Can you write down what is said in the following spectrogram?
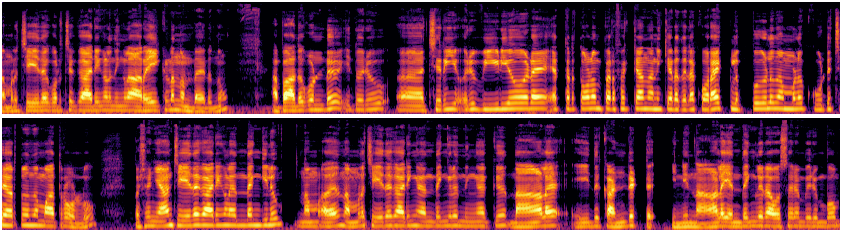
നമ്മൾ ചെയ്ത കുറച്ച് കാര്യങ്ങൾ നിങ്ങൾ അറിയിക്കണം എന്നുണ്ടായിരുന്നു അപ്പോൾ അതുകൊണ്ട് ഇതൊരു ഏഹ്, ചെറിയ ഒരു വീഡിയോയുടെ എത്രത്തോളം പെർഫെക്റ്റ് ആണെന്ന് എനിക്കറിയത്തില്ല. കുറേ ക്ലിപ്പുകൾ നമ്മൾ കൂട്ടിച്ചേർത്തു എന്ന് മാത്രമേ ഉള്ളൂ. പക്ഷേ ഞാൻ ചെയ്ത കാര്യങ്ങൾ എന്തെങ്കിലും നമ്മ അതായത് നമ്മൾ ചെയ്ത കാര്യങ്ങൾ എന്തെങ്കിലും നിങ്ങൾക്ക് നാളെ ഇത് കണ്ടിട്ട് ഇനി നാളെ എന്തെങ്കിലും ഒരു അവസരം വരുമ്പം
